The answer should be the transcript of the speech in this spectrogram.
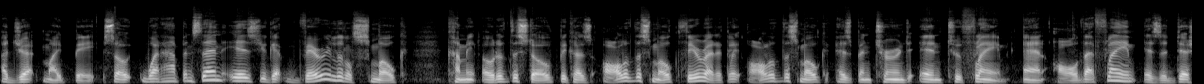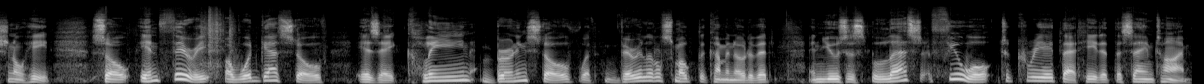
a jet might be. So what happens then is you get very little smoke coming out of the stove because all of the smoke, theoretically, all of the smoke has been turned into flame and all that flame is additional heat. So in theory, a wood gas stove is a clean burning stove with very little smoke that coming out of it and uses less fuel to create that heat at the same time.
